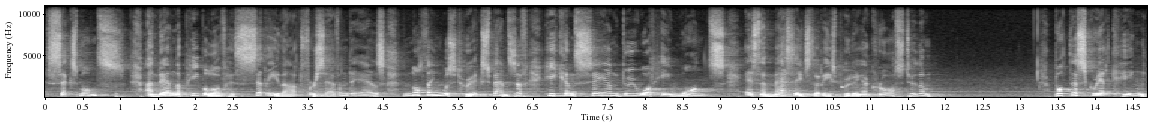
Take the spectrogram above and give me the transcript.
six months, and then the people of his city that for seven days. Nothing was too expensive. He can say and do what he wants, is the message that he's putting across to them. But this great king,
